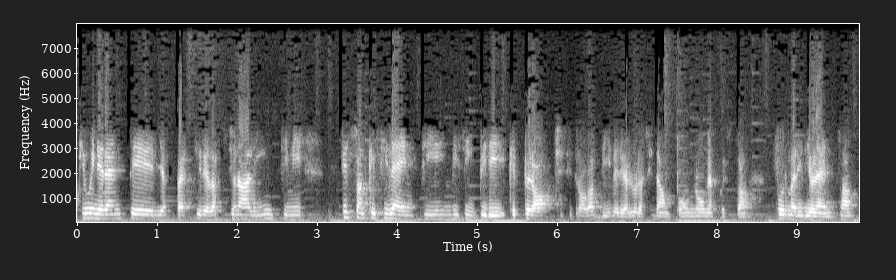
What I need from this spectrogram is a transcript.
più inerente agli aspetti relazionali, intimi spesso anche silenti, invisibili, che però ci si trova a vivere e allora si dà un po' un nome a questa forma di violenza.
